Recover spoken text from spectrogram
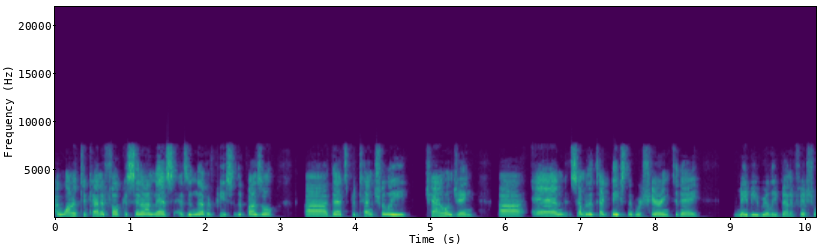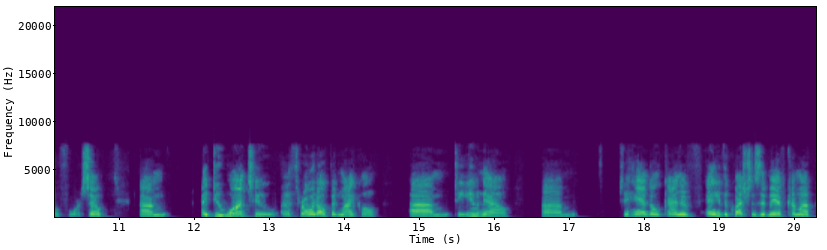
I wanted to kind of focus in on this as another piece of the puzzle uh, that's potentially challenging uh, and some of the techniques that we're sharing today may be really beneficial for. So um, I do want to uh, throw it open, Michael, um, to you now um, to handle kind of any of the questions that may have come up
